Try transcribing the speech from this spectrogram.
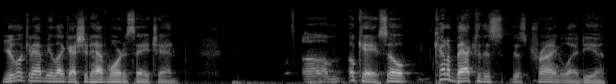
you're looking at me like I should have more to say, Chad. Um, okay, so kind of back to this this triangle idea.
